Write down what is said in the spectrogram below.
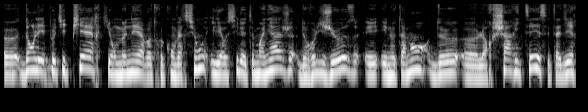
euh, dans les petites pierres qui ont mené à votre conversion, il y a aussi les témoignages de religieuses et, notamment de euh, leur charité, c'est-à-dire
